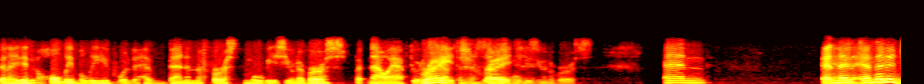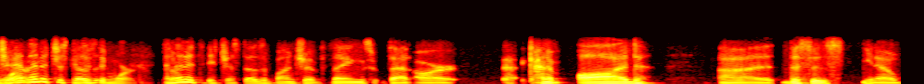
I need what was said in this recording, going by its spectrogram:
that I didn't wholly believe would have been in the first movie's universe, but now I have to accept Right, in the second right. movie's universe. And and, And then and then it didn't ju- work. and then it just it does just didn't work. and So, then it it just does a bunch of things that are uh, kind of odd. Uh, this is you know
